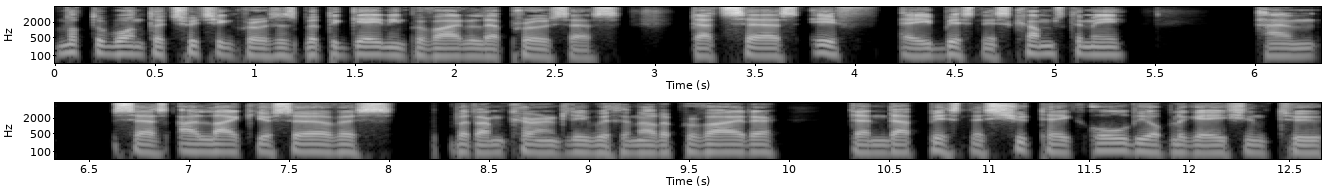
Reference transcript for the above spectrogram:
not the one-touch switching process, but the gaining provider led process that says if a business comes to me and says I like your service, but I'm currently with another provider, then that business should take all the obligation to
